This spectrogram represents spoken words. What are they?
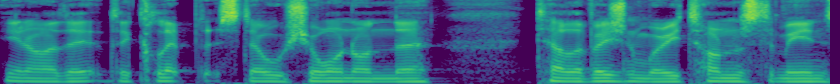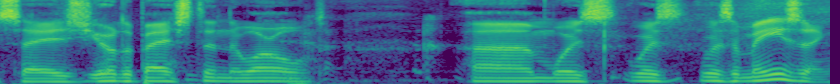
You know, the the clip that's still shown on the television where he turns to me and says, "You're the best in the world," um, was was was amazing.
